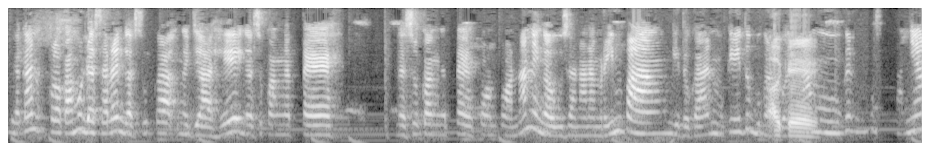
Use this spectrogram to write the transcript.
ya kan kalau kamu dasarnya nggak suka ngejahe nggak suka ngeteh nggak suka ngeteh pohon-pohonan ya nggak usah nanam rimpang gitu kan mungkin itu bukan okay. buat kamu mungkin sukanya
